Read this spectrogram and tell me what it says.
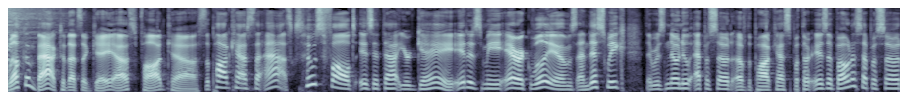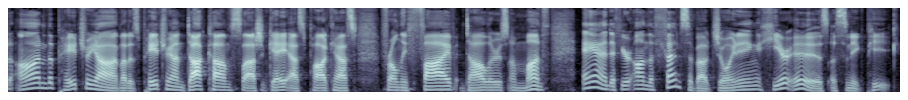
Welcome back to That's a Gay Ass Podcast, the podcast that asks, whose fault is it that you're gay? It is me, Eric Williams, and this week there was no new episode of the podcast, but there is a bonus episode on the Patreon. That is patreon.com slash gay ass podcast for only $5 a month. And if you're on the fence about joining, here is a sneak peek.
